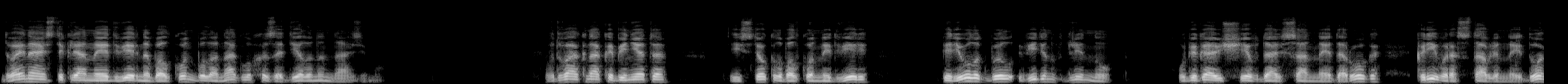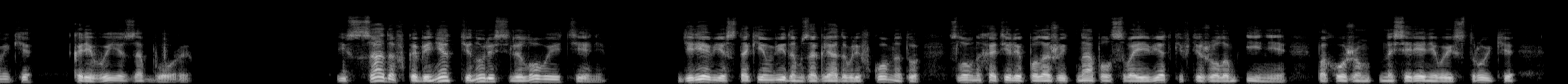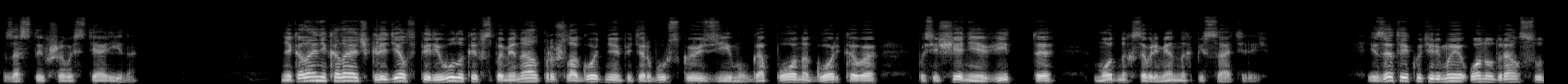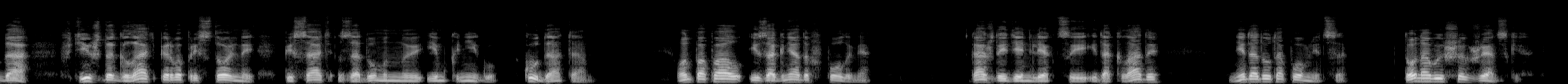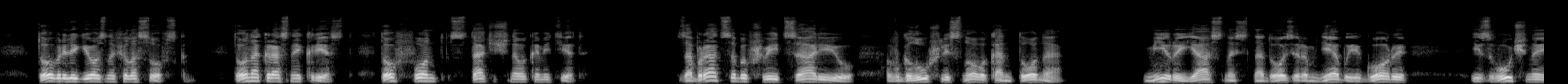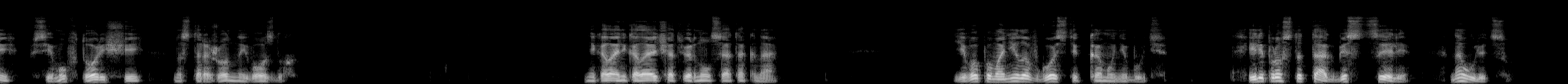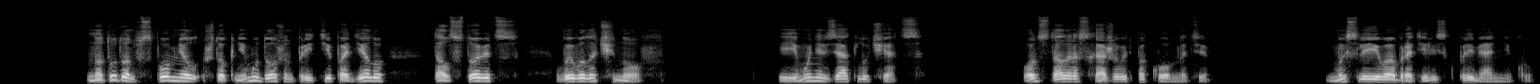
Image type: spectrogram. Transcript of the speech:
Двойная стеклянная дверь на балкон была наглухо заделана на зиму. В два окна кабинета и стекла балконной двери Переулок был виден в длину. Убегающая вдаль санная дорога, криво расставленные домики, кривые заборы. Из сада в кабинет тянулись лиловые тени. Деревья с таким видом заглядывали в комнату, словно хотели положить на пол свои ветки в тяжелом инии, похожем на сиреневые струйки застывшего стеарина. Николай Николаевич глядел в переулок и вспоминал прошлогоднюю петербургскую зиму, Гапона, Горького, посещение Витте, модных современных писателей. Из этой кутерьмы он удрал сюда, в тишь да гладь первопрестольной, писать задуманную им книгу. Куда там? Он попал из огня до в полымя. Каждый день лекции и доклады не дадут опомниться. То на высших женских, то в религиозно-философском, то на Красный Крест, то в фонд стачечного комитета. Забраться бы в Швейцарию, в глушь лесного кантона, мир и ясность над озером, небо и горы, и звучный, всему вторящий, настороженный воздух. Николай Николаевич отвернулся от окна. Его поманило в гости к кому-нибудь. Или просто так, без цели — на улицу. Но тут он вспомнил, что к нему должен прийти по делу толстовец Выволочнов, и ему нельзя отлучаться. Он стал расхаживать по комнате. Мысли его обратились к племяннику.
